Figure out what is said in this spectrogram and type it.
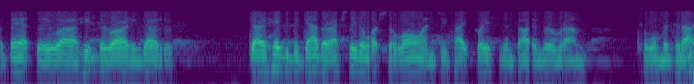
about to uh, hit the road and go to go head to the Gabba actually to watch the Lions who take precedence over um, Toowoomba today.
